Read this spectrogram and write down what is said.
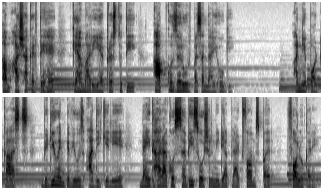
हम आशा करते हैं कि हमारी यह प्रस्तुति आपको ज़रूर पसंद आई होगी। अन्य पॉडकास्ट्स, वीडियो इंटरव्यूज़ आदि के लिए नई धारा को सभी सोशल मीडिया प्लेटफॉर्म्स पर फॉलो करें।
